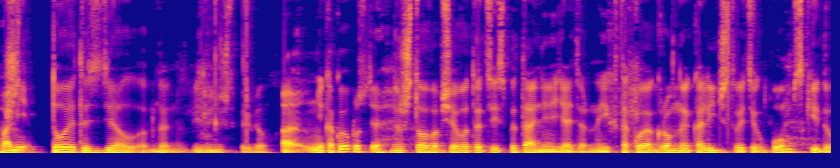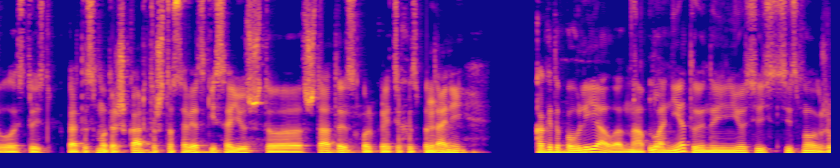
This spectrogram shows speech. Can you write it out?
Поми... Кто это сделал? Да, извини, что перебил. А, никакой вопрос у тебя? Ну что вообще вот эти испытания ядерные, их такое огромное количество этих бомб скидывалось, то есть когда ты смотришь карту, что Советский Союз, что Штаты, сколько этих испытаний, как это повлияло на Ну, планету и на нее сейсмолог же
